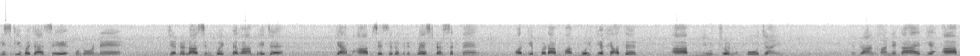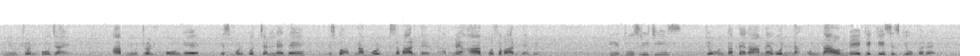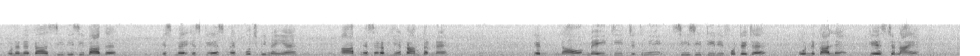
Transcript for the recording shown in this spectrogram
اس کی وجہ سے انہوں نے جنرل عاصم کو ایک پیغام بھیجا ہے کہ ہم آپ سے صرف ریکویسٹ کر سکتے ہیں اور یہ بڑا ملک کے خاطر آپ نیوٹرل ہو جائیں۔ عمران خان نے کہا ہے کہ آپ نیوٹرل ہو جائیں۔ آپ نیوٹرل ہوں گے، اس ملک کو چلنے دیں، اس کو اپنا ملک سنوار دیں، اپنے آپ کو سنوار دیں دیں۔ پھر دوسری چیز جو ان کا پیغام ہے وہ ان ناؤ مے کے کیسز کے اوپر ہے۔ انہوں نے کہا، سیدھی سی بات ہے، اس میں اس کیس میں کچھ بھی نہیں ہے۔ آپ نے صرف یہ کام کرنا ہے کہ نو مئی کی جتنی سی سی ٹی وی فوٹیج ہے، وہ نکالیں کیس چلائیں۔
